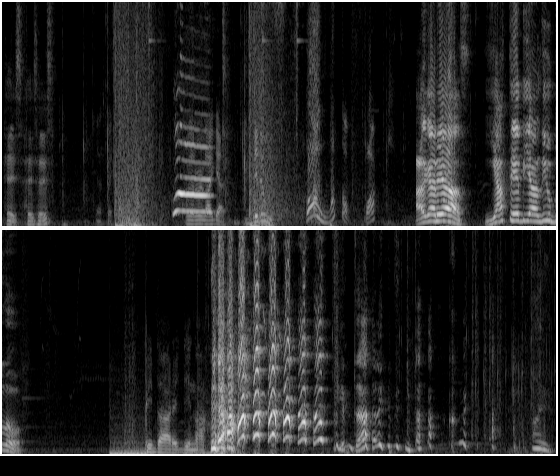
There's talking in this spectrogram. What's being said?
Haze, haze, haze. What? Oh, what the fuck? Agareas! Я тебя люблю! Пидор, иди нахуй. Pidar i dina Aj.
